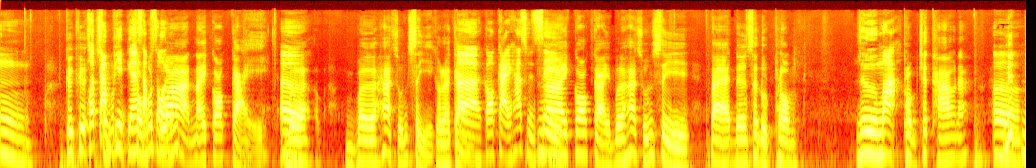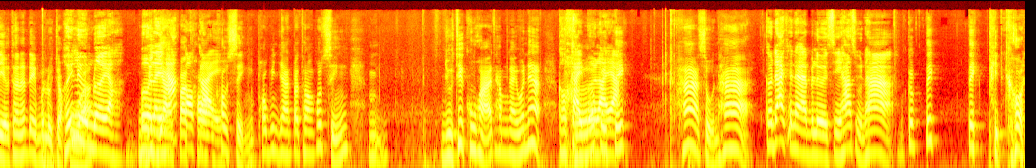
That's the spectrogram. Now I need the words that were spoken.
อืมคือคือเพราะจำผิดไงสมมติสับสนว่านายกอไก่เออเบอร์เบอร์ 504 ก็แล้วกันอ่ากอไก่นาย504กอไก่เบอร์ 504 แต่เดินสะดุดพรม ลืมอะ พรมเช็ดเท้านะเออนิดเดียวเท่านั้นเองมันหลุดจากหัวเฮ้ยลืมเลยอะ เบอร์อะไรนะกอไก่วิญญาณปลาทองเข้าสิงพอวิญญาณปลาทองเข้าสิง อยู่ที่คูหาทำไงวะเนี่ยกอไก่เบอร์อะไรอะผลปติ๊ก505 ก็ได้คะแนนไปเลยสิ505 ก็ติ๊ก ติ๊กผิดคน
